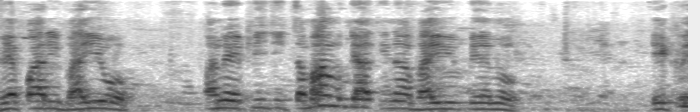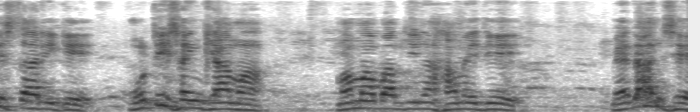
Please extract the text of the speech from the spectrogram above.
વેપારી ભાઈઓ અને બીજી તમામ જ્ઞાતિના ભાઈ બહેનો એકવીસ તારીખે મોટી સંખ્યામાં મામા બાપજીના સામે જે મેદાન છે,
